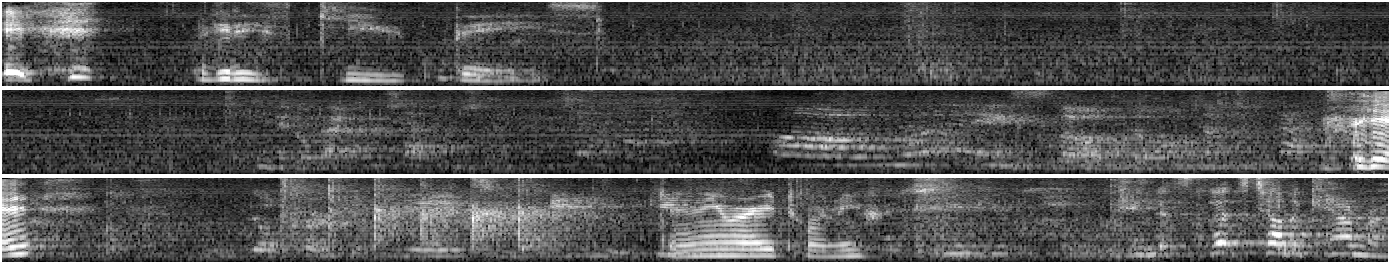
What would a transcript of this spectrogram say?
Look at his cute face. January 25th, Thank you. Okay, let's let's tell the camera.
